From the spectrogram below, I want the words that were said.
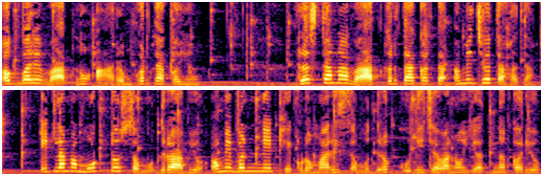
અકબરે વાતનો આરંભ કરતા કહ્યું, રસ્તામાં વાત કરતા કરતા અમે જતા હતા. એટલામાં મોટો સમુદ્ર આવ્યો. અમે બંને ઠેકડો મારી સમુદ્ર કૂદી જવાનો યત્ન કર્યો.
